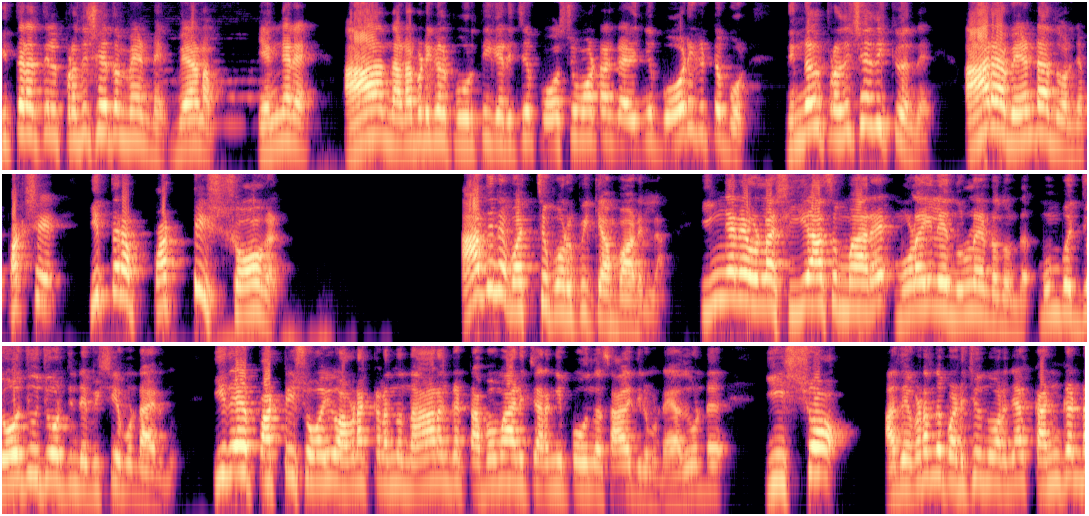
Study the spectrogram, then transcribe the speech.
ഇത്തരത്തിൽ പ്രതിഷേധം വേണ്ടേ? വേണം. എങ്ങനെ? ആ നടപടികൾ പൂർത്തീകരിച്ച് പോസ്റ്റ്മോർട്ടം കഴിഞ്ഞ് ബോഡി കിട്ടുമ്പോൾ നിങ്ങൾ പ്രതിഷേധിക്കുമെന്ന്. ആരാ വേണ്ട എന്ന് പറഞ്ഞു പക്ഷേ ഇത്തരം പട്ടി ഷോകൾ അതിനെ വച്ച് പൊറപ്പിക്കാൻ പാടില്ല. ഇങ്ങനെയുള്ള ഷിയാസുമാരെ മുളയിലെ നുള്ളേണ്ടതുണ്ട്. മുമ്പ് ജോജു ജോർജിന്റെ വിഷയമുണ്ടായിരുന്നു. ഇതേ പട്ടി ഷോയും അവിടെ കിടന്ന് നാണം കെട്ട് അപമാനിച്ചിറങ്ങി പോകുന്ന സാഹചര്യമുണ്ടായി. അതുകൊണ്ട് ഈ ഷോ അത് എവിടെ നിന്ന് പഠിച്ചു എന്ന് പറഞ്ഞാൽ കൺകണ്ട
